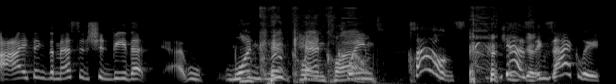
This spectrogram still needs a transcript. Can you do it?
i think the message should be that uh, one can't group claim can't clowns. claim clowns yes exactly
